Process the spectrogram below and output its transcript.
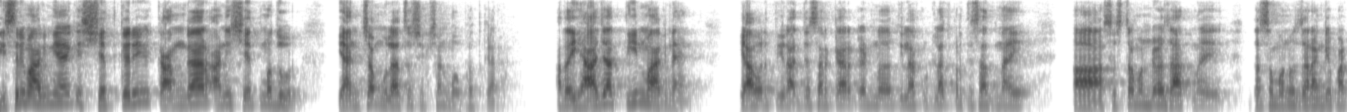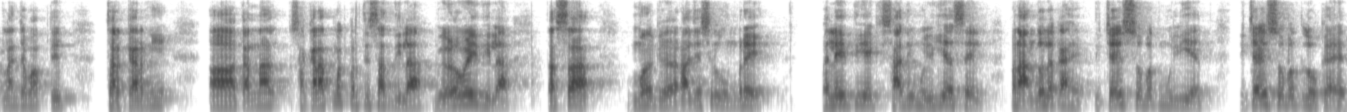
तिसरी मागणी आहे की शेतकरी कामगार आणि शेतमजूर यांच्या मुलाचं शिक्षण मोफत करा. आता ह्या ज्या तीन मागण्या आहेत यावरती राज्य सरकारकडनं तिला कुठलाच प्रतिसाद नाही शिष्टमंडळ जात नाही. जसं मनोज जरांगे पाटलांच्या बाबतीत सरकारने त्यांना सकारात्मक प्रतिसाद दिला वेळोवेळी दिला तसा मग राजेश्री उंबरे भले ती एक साधी मुलगी असेल पण आंदोलक आहे. तिच्याही सोबत मुली आहेत तिच्याही सोबत लोक आहेत.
